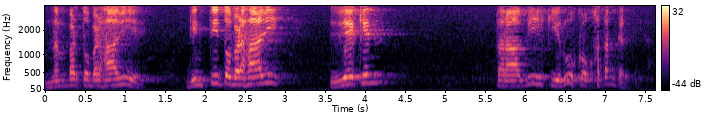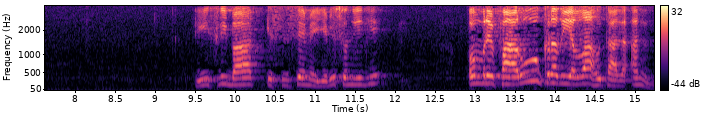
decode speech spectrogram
نمبر تو بڑھا لیے گنتی تو بڑھا لی لیکن تراویح کی روح کو ختم کر دیا۔ تیسری بات، اس حصے میں یہ بھی سن لیجیے عمر فاروق رضی اللہ تعالی ان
